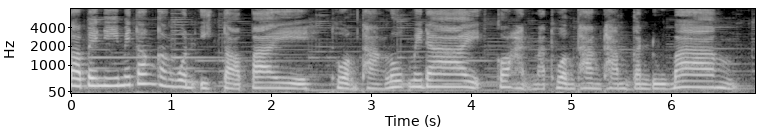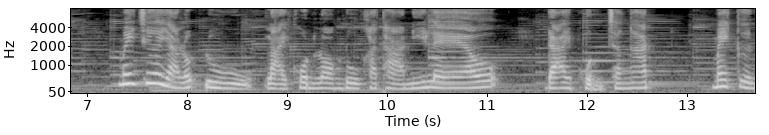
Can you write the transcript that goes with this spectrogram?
ต่อไปนี้ไม่ต้องกังวลอีกต่อไป ทวงทางโลกไม่ได้ ก็หันมาทวงทางธรรมกันดูบ้าง ไม่เชื่ออย่าลบหลู่หลายคนลองดูคาถานี้แล้ว ได้ผลชะงัด ไม่เกิน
